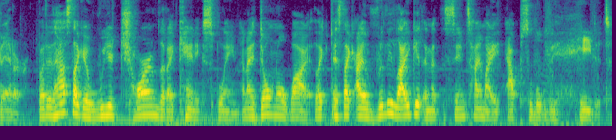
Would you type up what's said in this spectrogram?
better. But it has like a weird charm that I can't explain, and I don't know why. Like, it's like I really like it, and at the same time, I absolutely hate it.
